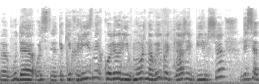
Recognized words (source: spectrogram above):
е, буде ось е, таких різних кольорів. Можна вибрати навіть більше 10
